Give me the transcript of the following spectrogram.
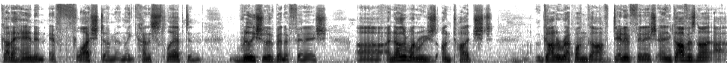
got a hand and, and flushed him and like kind of slipped and really should have been a finish. Uh, another one where he was just untouched, got a rep on Goff, didn't finish, and Goff is not. Uh,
